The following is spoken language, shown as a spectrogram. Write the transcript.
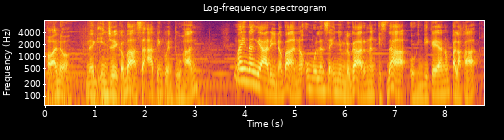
O ano, nag-enjoy ka ba sa ating kwentuhan? May nangyari na ba na umulan sa inyong lugar ng isda o hindi kaya ng palaka?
